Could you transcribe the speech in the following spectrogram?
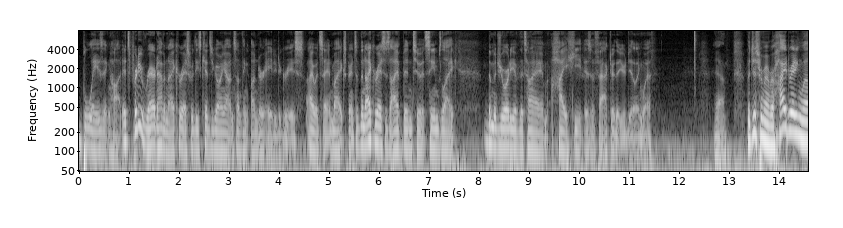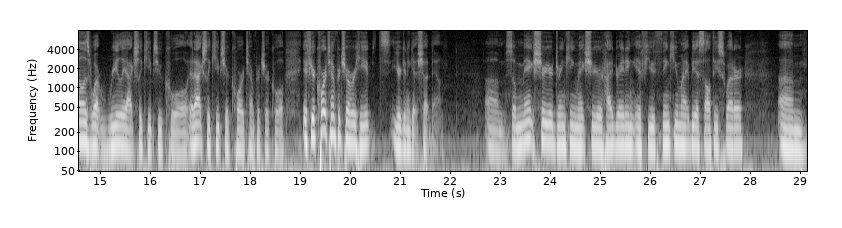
blazing hot. It's pretty rare to have a NICA race where these kids are going out in something under 80 degrees, I would say, in my experience. Of the NICA races I've been to, it seems like the majority of the time, high heat is a factor that you're dealing with. Yeah. But just remember, hydrating well is what really actually keeps you cool. It actually keeps your core temperature cool. If your core temperature overheats, you're going to get shut down. Um, so make sure you're drinking, make sure you're hydrating. If you think you might be a salty sweater, um,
